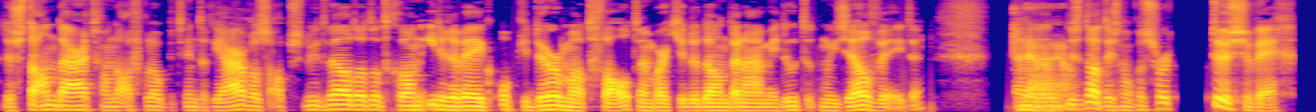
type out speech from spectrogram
de standaard van de afgelopen twintig jaar was absoluut wel dat het gewoon iedere week op je deurmat valt. En wat je er dan daarna mee doet, dat moet je zelf weten. Uh, ja, ja. Dus dat is nog een soort tussenweg.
